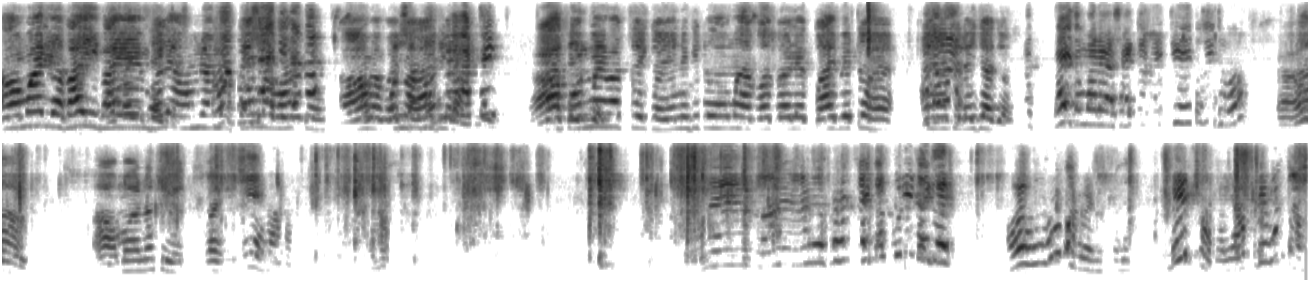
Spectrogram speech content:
અમારી ભાઈ. ભાઈ, ભાઈ એમ ભલે ફોનમાં વાત હા, ફોનમાં વાત થઈ? ગઈ. એને કીધું અમારા એક ભાઈ બેઠો હે, લઈ જાજો. ભાઈ તમારે સાયકલ વેચવી હોય તો કીધું હા, હા, અમારે નથી ભાઈ. એ હા, હા. ફ્રેન્ડ છે બે છો ભાઈ આપણે હું કામ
